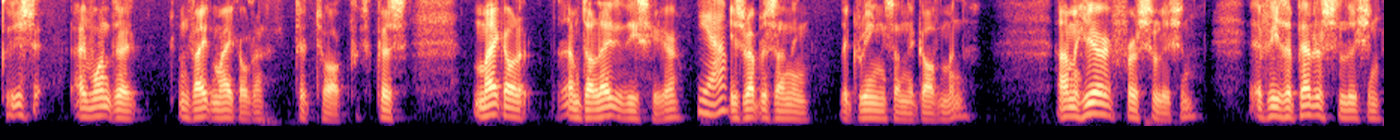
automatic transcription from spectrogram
could I just? I want to invite Michael to, to talk because Michael, I'm delighted he's here. Yeah, he's representing the Greens and the government. I'm here for a solution. If he's a better solution,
